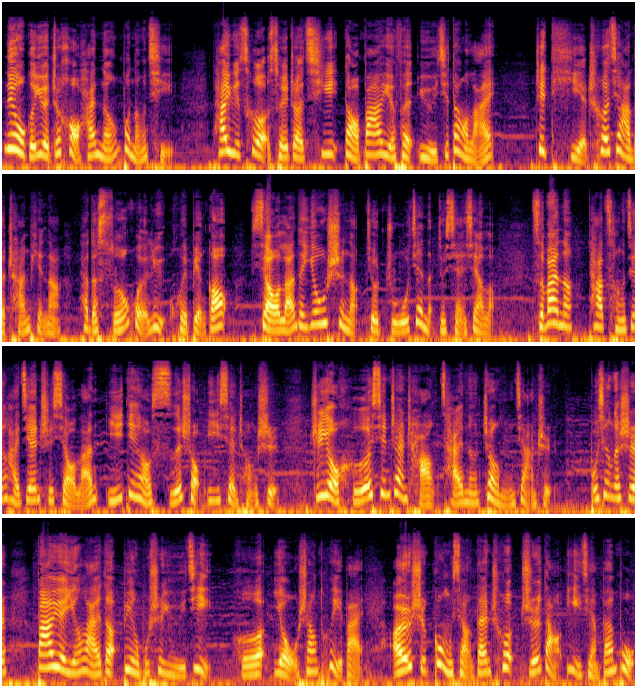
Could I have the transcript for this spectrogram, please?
六个月之后还能不能骑？他预测，随着七到八月份雨季到来，这铁车架的产品呢，它的损毁率会变高，小蓝的优势呢，就逐渐的就显现了。此外呢，他曾经还坚持小蓝一定要死守一线城市，只有核心战场才能证明价值。不幸的是，八月迎来的并不是雨季。和友商退败，而是共享单车指导意见颁布，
